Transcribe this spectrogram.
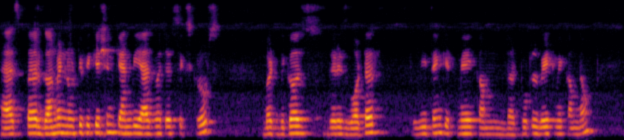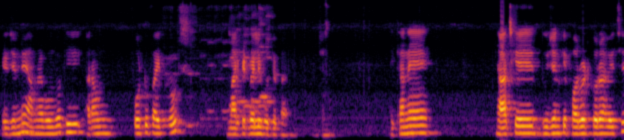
as per government notification can be as much as 6 crores but because there is water we think it may come the total weight may come down এর জন্য আমরা বলব কি around four to five crores market value হতে পারে। এর জন্য। এখানে আজকে দুজনকে ফরওয়ার্ড করা হয়েছে।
